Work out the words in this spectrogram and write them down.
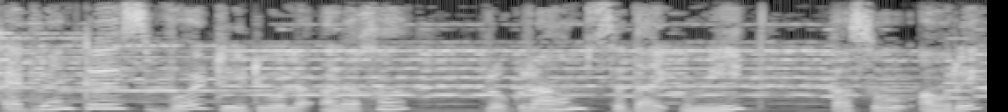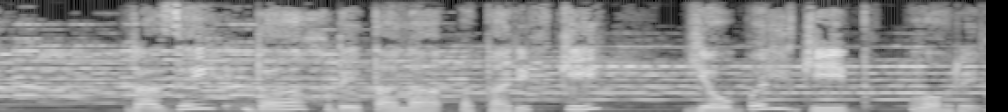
ایڈونچر ورلد رادیو لړغا پروگرام صداي امید تاسو اورئ راځي د خدای تعالی په تعریف کې یوبل गीत اورئ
